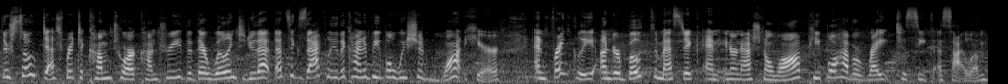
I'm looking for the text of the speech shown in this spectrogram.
they're so desperate to come to our country that they're willing to do that that's exactly the kind of people we should want here and frankly under both domestic and international law people have a right to seek asylum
